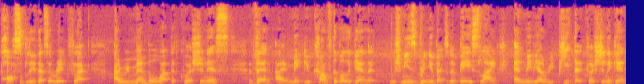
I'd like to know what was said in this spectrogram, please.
possibly that's a red flag. I remember what that question is, then I make you comfortable again, which means bring you back to the baseline, and maybe I'll repeat that question again,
